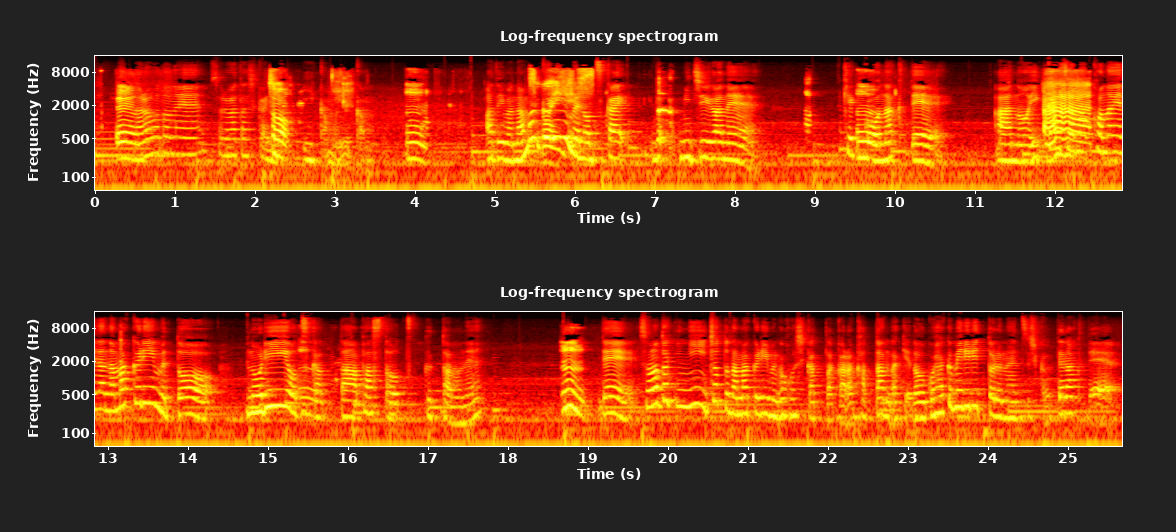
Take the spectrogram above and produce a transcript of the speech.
うん。なるほどね。それは確かそにいいかもいいかも。うん。あと今生クリームの使い道がね結構なくて、あの一回そのこの間生クリームと海苔を使ったパスタを作ったのね、うんでその時にちょっと生クリームが欲しかったから買ったんだけど 500ml のやつしか売ってなくて。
